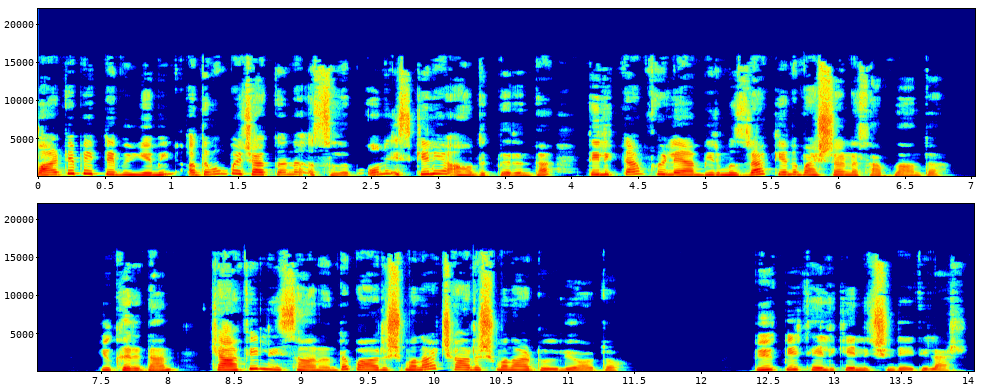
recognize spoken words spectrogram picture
Vardebet'le Bünyamin adamın bacaklarına asılıp onu iskeleye aldıklarında delikten fırlayan bir mızrak yanı başlarına saplandı. Yukarıdan kafir lisanında bağrışmalar çağrışmalar duyuluyordu. Büyük bir tehlikenin içindeydiler.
